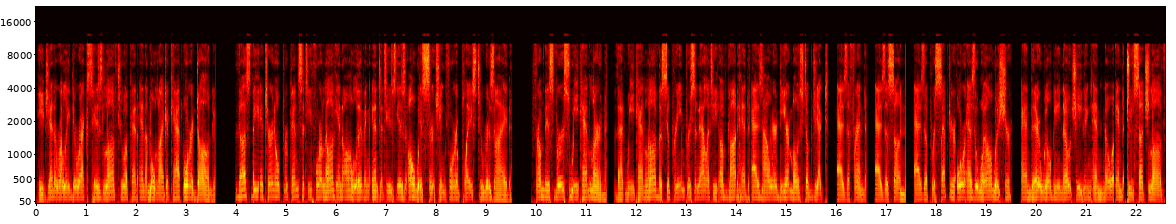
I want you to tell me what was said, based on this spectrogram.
he generally directs his love to a pet animal like a cat or a dog. Thus, the eternal propensity for love in all living entities is always searching for a place to reside. From this verse, we can learn that we can love the Supreme Personality of Godhead as our dearmost object, as a friend, as a son, as a preceptor, or as a well wisher, and there will be no cheating and no end to such love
